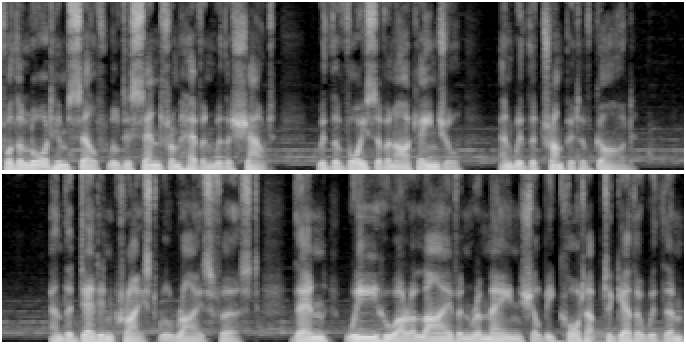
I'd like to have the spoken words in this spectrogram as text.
For the Lord himself will descend from heaven with a shout, with the voice of an archangel, and with the trumpet of God and the dead in Christ will rise first. Then we who are alive and remain shall be caught up together with them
